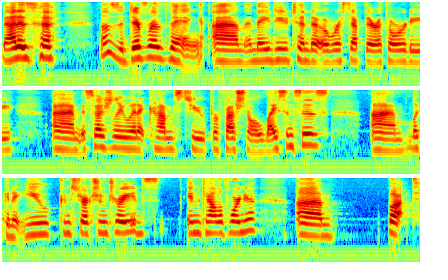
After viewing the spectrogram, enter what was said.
that is that's a different thing. Um, and they do tend to overstep their authority, um, especially when it comes to professional licenses. Um, looking at you, construction trades in California. Um, but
